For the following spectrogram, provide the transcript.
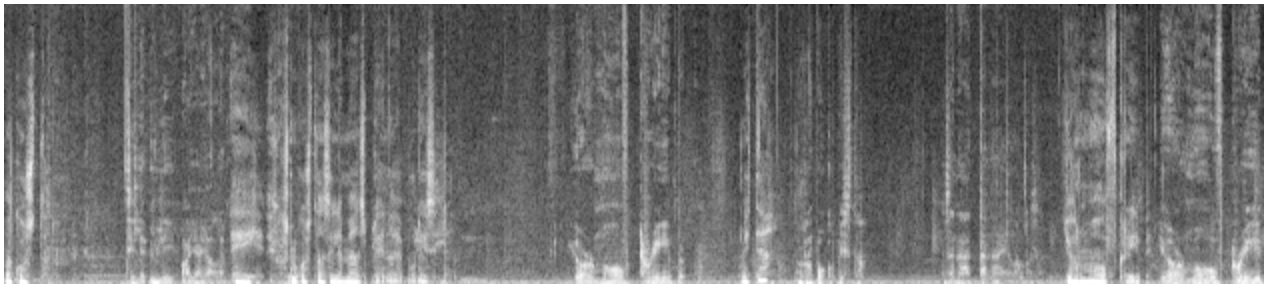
Mä kostan. sille yliajajalle. Ei, eikös mä kostan sille mansplainaaja poliisille? Your move creep. Mitä? Robocopista. Sä näet tänä illalla sen. Your move creep. Your move creep.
